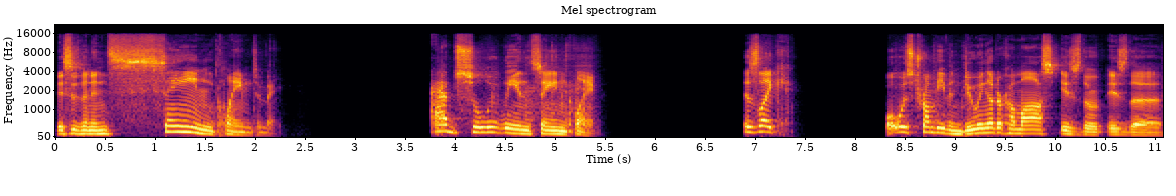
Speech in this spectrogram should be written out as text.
This is an insane claim to make. Absolutely insane claim. Is like, what was Trump even doing under Hamas? Is the is the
